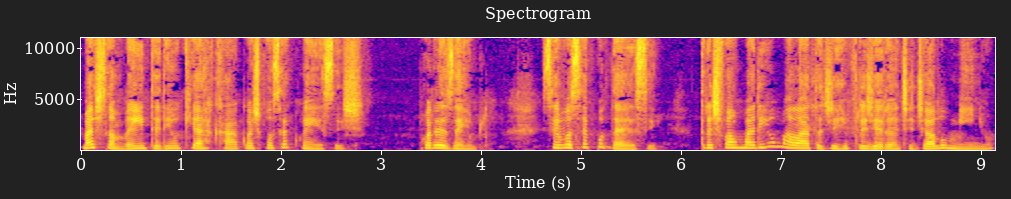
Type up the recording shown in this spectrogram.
Mas também teriam que arcar com as consequências. Por exemplo, se você pudesse, transformaria uma lata de refrigerante de alumínio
